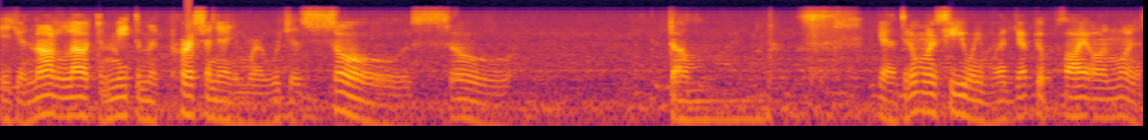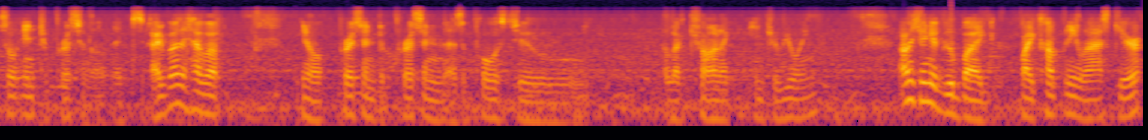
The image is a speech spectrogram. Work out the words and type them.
is you're not allowed to meet them in person anymore, which is so, so dumb. Yeah, they don't want to see you anymore. You have to apply online. It's so interpersonal. It's I'd rather have a, you know, person to person as opposed to electronic interviewing. I was interviewed by by company last year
